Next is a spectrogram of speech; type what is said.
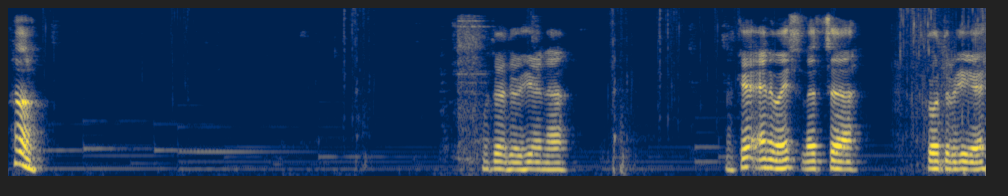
Huh. What do I do here now? Okay, anyways, let's uh go through here.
